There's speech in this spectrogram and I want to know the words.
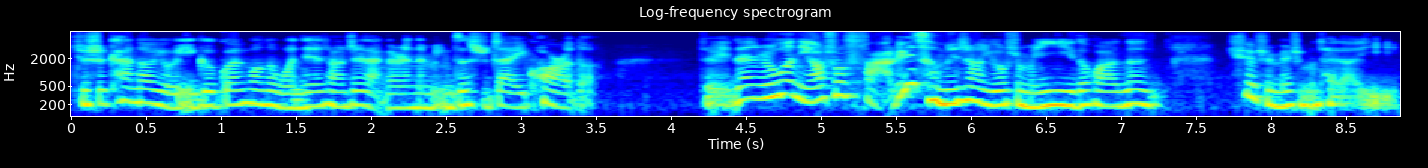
就是看到有一个官方的文件上这两个人的名字是在一块儿的。对，但如果你要说法律层面上有什么意义的话，那。确实没什么太大意义。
